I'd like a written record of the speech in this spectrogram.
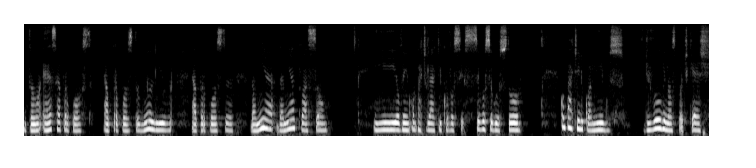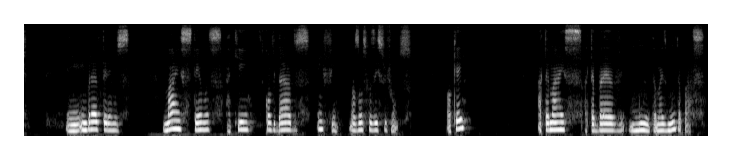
Então, essa é a proposta. É a proposta do meu livro, é a proposta da minha, da minha atuação. E eu venho compartilhar aqui com vocês. Se você gostou, compartilhe com amigos, divulgue nosso podcast. Em breve teremos mais temas aqui, convidados, enfim, nós vamos fazer isso juntos, ok? Até mais, até breve, muita, mas muita paz.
